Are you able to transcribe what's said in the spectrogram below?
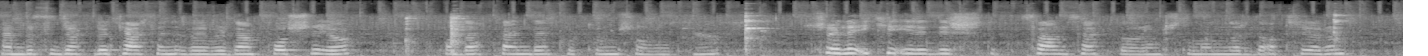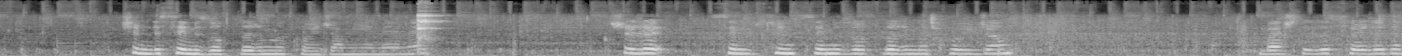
Hem de sıcak dökerseniz ve birden foşluyor. O dertten de kurtulmuş olursunuz. Şöyle iki iri diş sarımsak doğramıştım. Onları da atıyorum. Şimdi semizotlarımı koyacağım yemeğime. Şöyle sem- bütün semizotlarımı koyacağım. Başta da söyledim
